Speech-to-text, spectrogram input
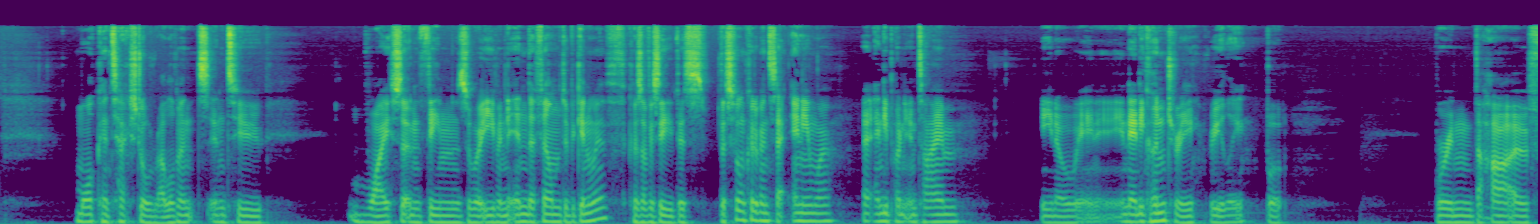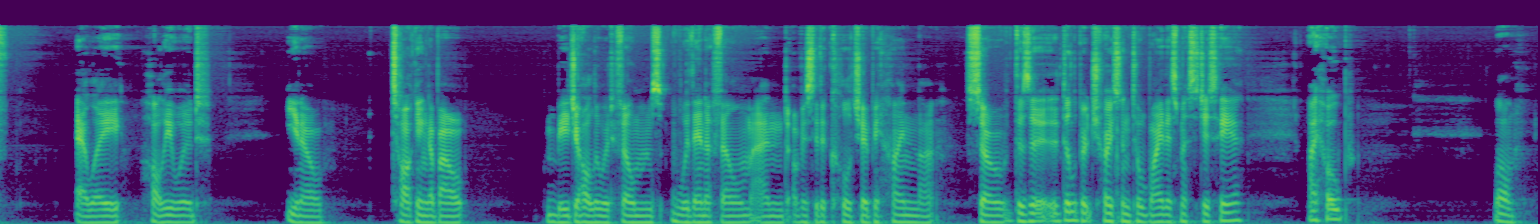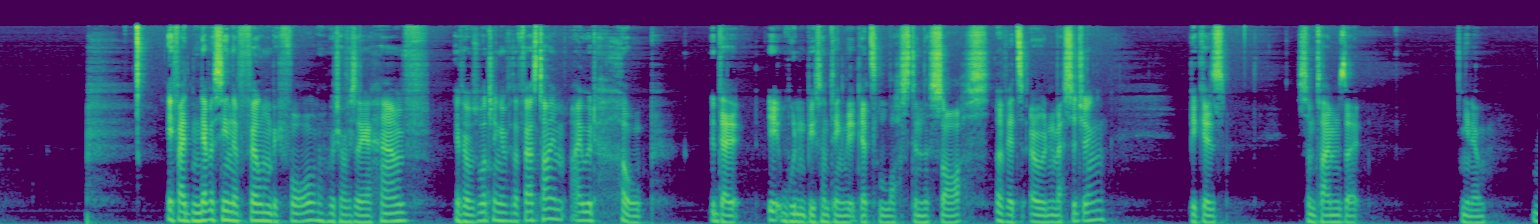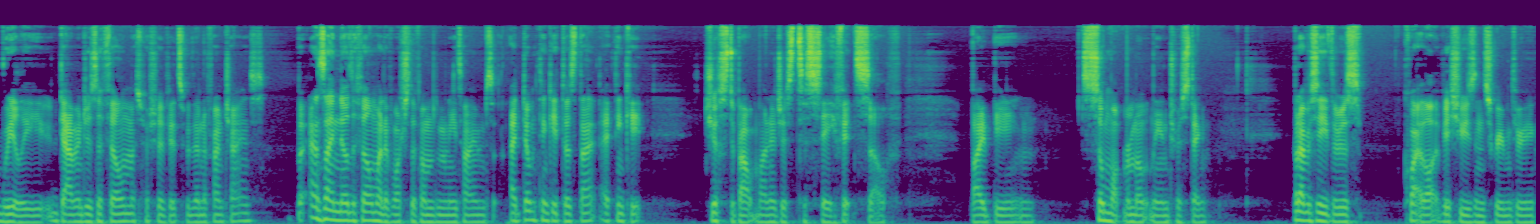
more contextual relevance into why certain themes were even in the film to begin with. Because obviously, this this film could have been set anywhere at any point in time, you know, in, in any country really. But we're in the heart of L.A., Hollywood, you know, talking about major Hollywood films within a film, and obviously the culture behind that. So there's a, a deliberate choice into why this message is here. I hope. Well, if I'd never seen the film before, which obviously I have, if I was watching it for the first time, I would hope that it wouldn't be something that gets lost in the sauce of its own messaging, because sometimes that, you know, really damages a film, especially if it's within a franchise. But as I know the film, I've watched the films many times, I don't think it does that. I think it just about manages to save itself by being somewhat remotely interesting. But obviously, there's quite a lot of issues in Scream 3,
